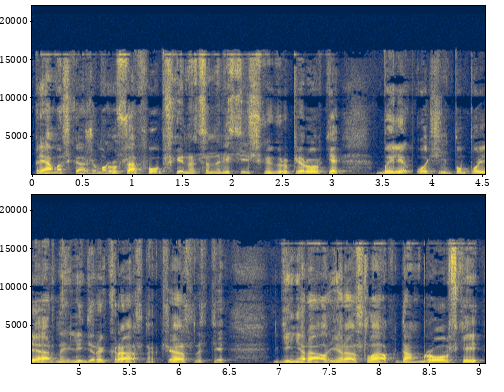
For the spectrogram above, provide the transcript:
прямо скажем, русофобской националистической группировки были очень популярные лидеры красных, в частности, генерал Ярослав Домбровский,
